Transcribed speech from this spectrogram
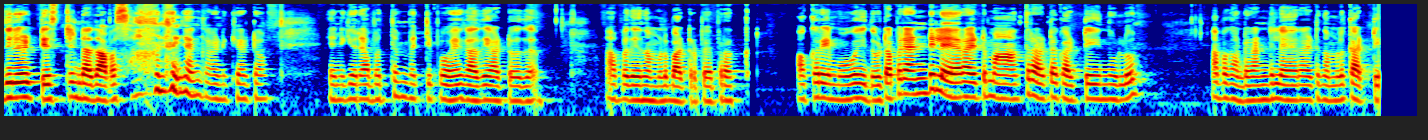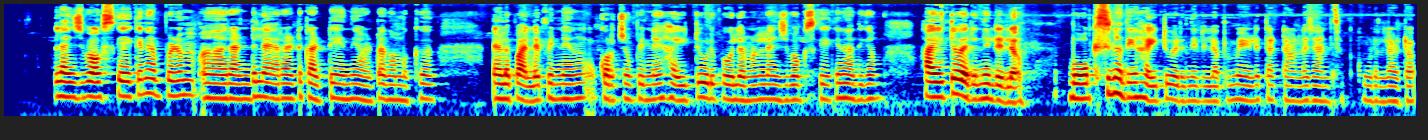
ഇതിലൊരു ടെസ്റ്റ് ഉണ്ട് അത് അവസാനം ഞാൻ കാണിക്കാം കേട്ടോ എനിക്കൊരു അബദ്ധം പറ്റിപ്പോയ കഥയാട്ടോ അത് അപ്പോൾ അതേ നമ്മൾ ബട്ടർ പേപ്പറൊക്കെ ഒക്കെ റിമൂവ് ചെയ്തു കേട്ടോ അപ്പോൾ രണ്ട് ലെയറായിട്ട് മാത്രമായിട്ടോ കട്ട് ചെയ്യുന്നുള്ളൂ. അപ്പോൾ കണ്ടോ രണ്ട് ലെയറായിട്ട് നമ്മൾ കട്ട് ലഞ്ച് ബോക്സ് കേക്കിന് എപ്പോഴും രണ്ട് ലെയറായിട്ട് കട്ട് ചെയ്യുന്നതാണ് കേട്ടോ നമുക്ക് എളുപ്പമല്ലേ പിന്നെ കുറച്ചും പിന്നെ ഹൈറ്റ് കൂടി പോകില്ല നമ്മൾ ലഞ്ച് ബോക്സ് കേക്കിന് അധികം ഹൈറ്റ് വരുന്നില്ലല്ലോ. ബോക്സിന് അധികം ഹൈറ്റ് വരുന്നില്ലല്ലോ. അപ്പം മേളിൽ തട്ടാനുള്ള ചാൻസ് ഒക്കെ കൂടുതലാട്ടോ.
